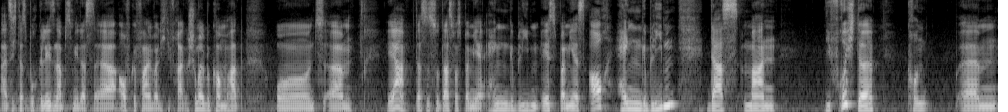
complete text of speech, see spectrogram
als ich das Buch gelesen habe, ist mir das äh, aufgefallen, weil ich die Frage schon mal bekommen habe und ähm, ja, das ist so das, was bei mir hängen geblieben ist. Bei mir ist auch hängen geblieben, dass man die Früchte kon ähm,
